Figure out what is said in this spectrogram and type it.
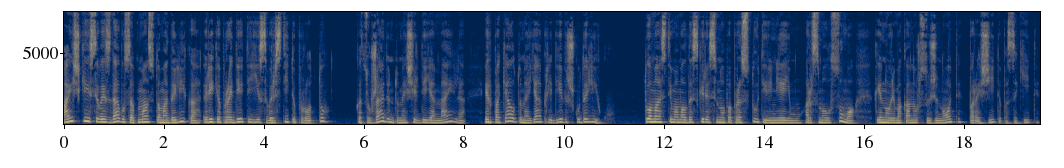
Aiškiai įsivaizdavus apmastomą dalyką, reikia pradėti jį svarstyti protu, kad sužadintume širdyje meilę ir pakeltume ją prie dieviškų dalykų. Tuo mąstymo malda skiriasi nuo paprastų tyrinėjimų ar smalsumo, kai norima ką nors sužinoti, parašyti, pasakyti.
